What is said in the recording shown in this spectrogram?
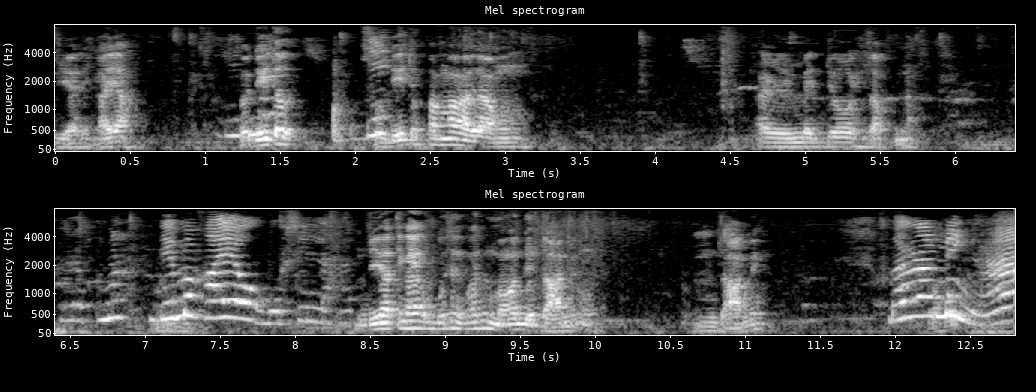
Hindi natin kaya. So dito, so dito pa nga lang ay medyo hirap na. Harap na. Hindi mo kaya ubusin lahat. Hindi natin kaya ubusin kasi mga dami. oh. Ang dami. Marami nga.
